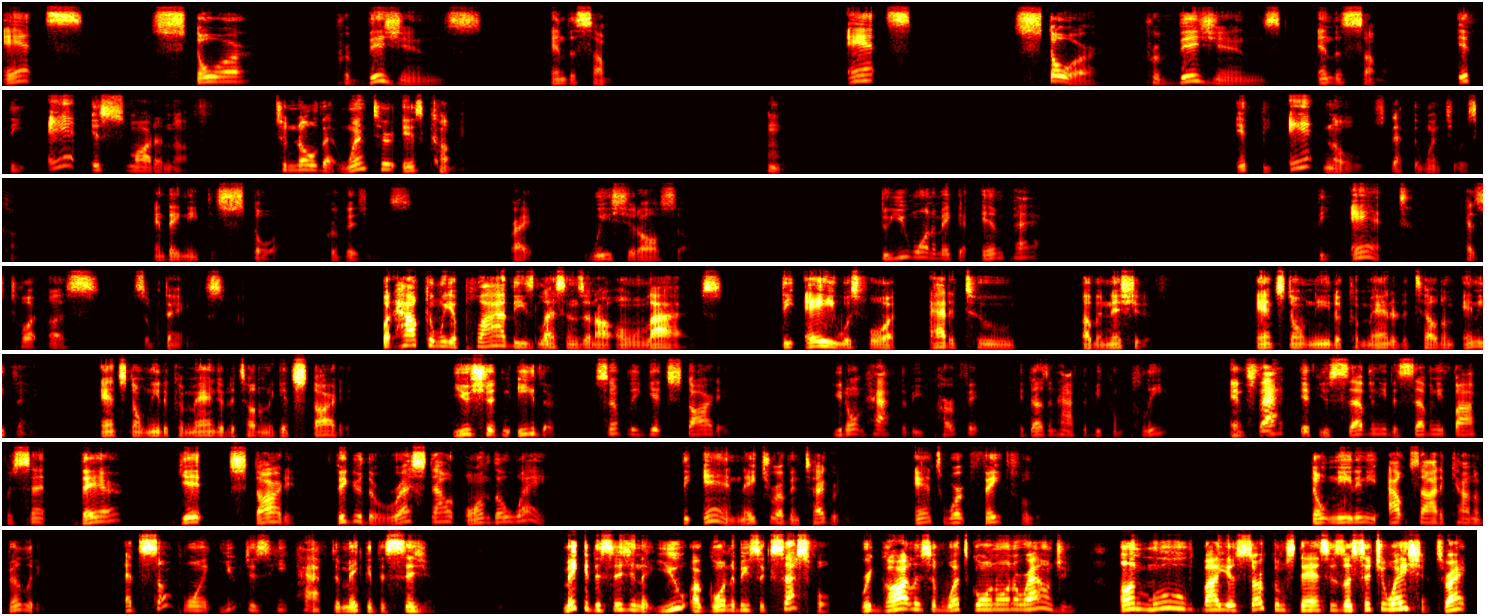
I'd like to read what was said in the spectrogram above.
Ants store provisions in the summer. Ants store provisions in the summer. If the ant is smart enough to know that winter is coming, hmm, if the ant knows that the winter is coming and they need to store provisions, right? We should also. Do you want to make an impact? The ant has taught us some things. But how can we apply these lessons in our own lives? The A was for attitude of initiative. Ants don't need a commander to tell them anything. Ants don't need a commander to tell them to get started. You shouldn't either. Simply get started. You don't have to be perfect. It doesn't have to be complete. In fact, if you're 70 to 75% there, get started. Figure the rest out on the way. The end, nature of integrity. Ants work faithfully. Don't need any outside accountability. At some point, you just have to make a decision. Make a decision that you are going to be successful, regardless of what's going on around you, unmoved by your circumstances or situations, right?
